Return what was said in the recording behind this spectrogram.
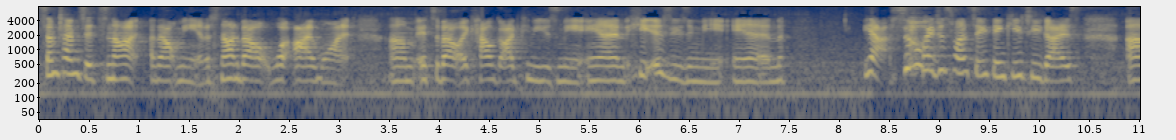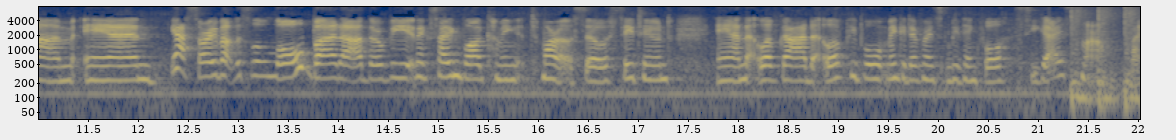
sometimes it's not about me and it's not about what I want. Um, it's about like how God can use me and he is using me and yeah, so I just want to say thank you to you guys. Um, and yeah, sorry about this little lull, but uh, there'll be an exciting vlog coming tomorrow. So stay tuned and love God, love people, make a difference, and be thankful. See you guys tomorrow. Bye.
